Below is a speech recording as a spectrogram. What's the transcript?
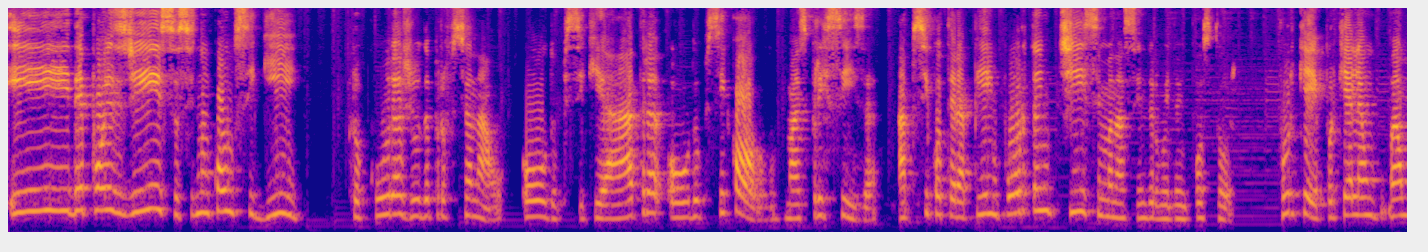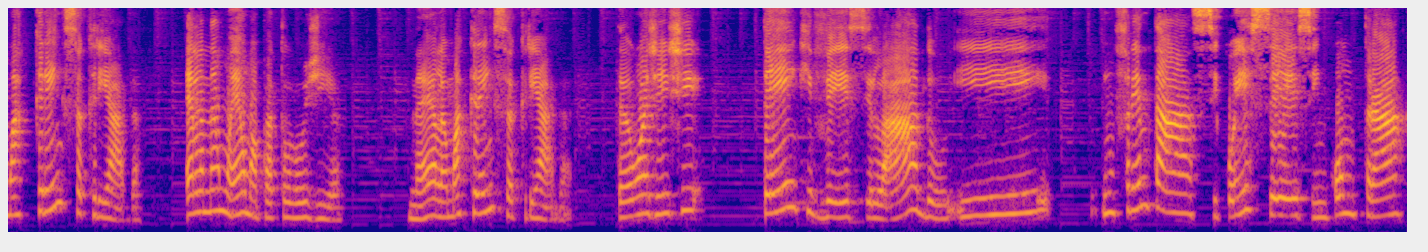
E depois disso, se não conseguir, procura ajuda profissional, ou do psiquiatra ou do psicólogo, mas precisa. A psicoterapia é importantíssima na síndrome do impostor. Por quê? Porque ela é, um, é uma crença criada. Ela não é uma patologia, né? Ela é uma crença criada. Então a gente tem que ver esse lado e enfrentar, se conhecer, se encontrar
